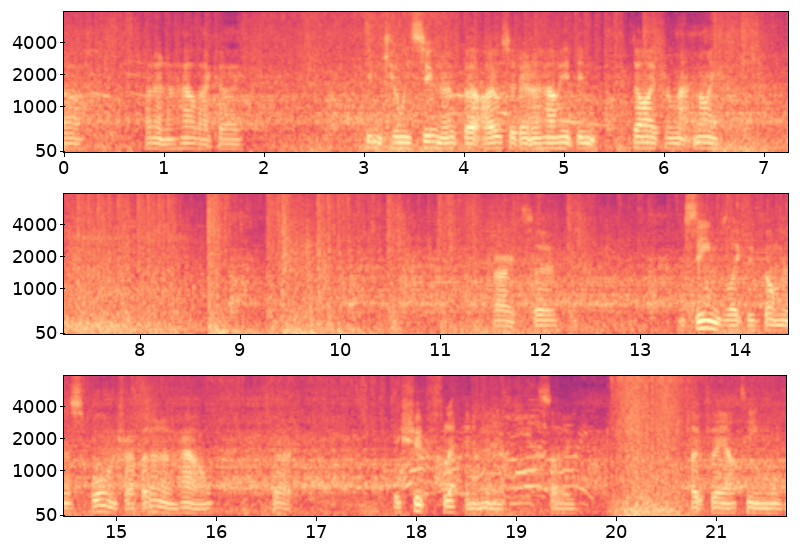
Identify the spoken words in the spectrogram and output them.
Uh, I don't know how that guy didn't kill me sooner, but I also don't know how he didn't die from that knife. Alright, so it seems like they've got him in a spawn trap, I don't know how, but they should flip in a minute, so hopefully our team will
